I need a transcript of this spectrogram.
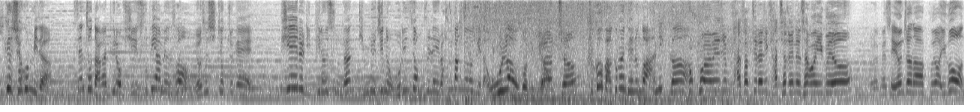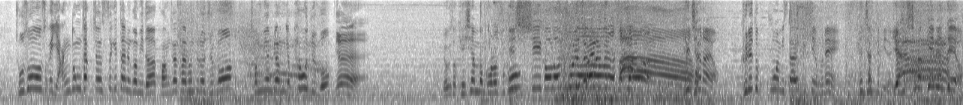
이게 최고입니다. 센터 나갈 필요 없이 수비하면서 6시 지역 쪽에 피해를 입히는 순간 김유진은 올인성 플레이로 한방병력이 다 올라오거든요. 그렇죠. 그거 막으면 되는 거 아니까. 폭포함이 지금 다섯 개나 지금 갇혀져 있는 상황이고요. 그러면서 예언자 나왔고요. 이건 조성 선수가 양동 작전 쓰겠다는 겁니다. 광장살 흔들어주고 정면 병력 파고들고 예. 여기서 게시 한번 걸어주고 대시 걸어주고. 아! 괜찮아요. 그래도 풍함이 쌓였기 때문에 괜찮습니다. 야! 6시만 깨면 돼요.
